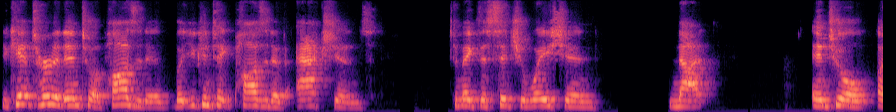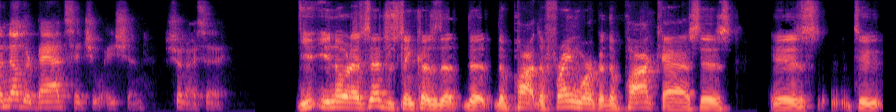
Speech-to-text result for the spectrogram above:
you can't turn it into a positive, but you can take positive actions to make the situation not into a, another bad situation, should I say? You, you know that's interesting because the the the part the framework of the podcast is is to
